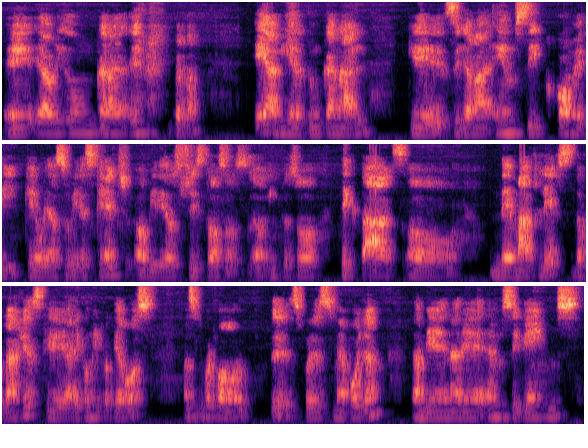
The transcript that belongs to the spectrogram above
Eh, he abrido un canal, eh, perdón, he abierto un canal que se llama MC Comedy, que voy a subir sketch o videos chistosos, o incluso TikToks o de Madlibs, doblajes que haré con mi propia voz. Así que por favor, eh, después me apoyan. También haré MC Games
